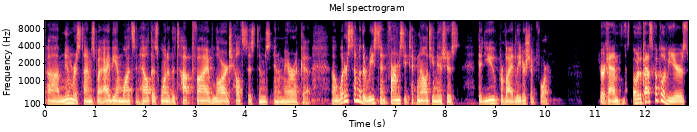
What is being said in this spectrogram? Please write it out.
um, numerous times by IBM Watson Health as one of the top five large health systems in America. Uh, what are some of the recent pharmacy technology initiatives that you provide leadership for? Sure, Ken. Over the past couple of years,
